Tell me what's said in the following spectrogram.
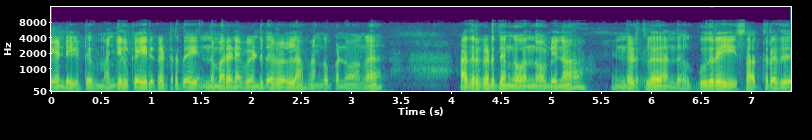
வேண்டிக்கிட்டு மஞ்சள் கயிறு கட்டுறது இந்த மாதிரியான வேண்டுதல்கள் எல்லாம் அங்கே பண்ணுவாங்க. அதற்கடுத்து அங்கே வந்தோம் அப்படின்னா இந்த இடத்துல அந்த குதிரை சாத்துறது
